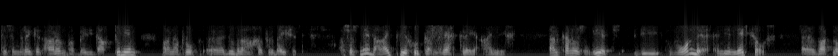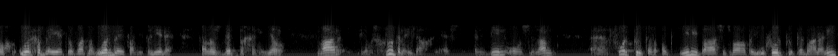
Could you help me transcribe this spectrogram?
tussen ryk en arm wat by die dag toeneem, waarna prof uh Dublage verwys het. As ons net daai twee goed kan regkry, Heinrich, dan kan ons reeds die wonde in die leksels uh, wat nog oorgebly het of wat nog oorbly van die verlede, kan ons dit begin heel. Maar ons groter uitdaging is indien ons land uh voortploeter op hierdie basis waarop hy voortploeter waar daar nie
